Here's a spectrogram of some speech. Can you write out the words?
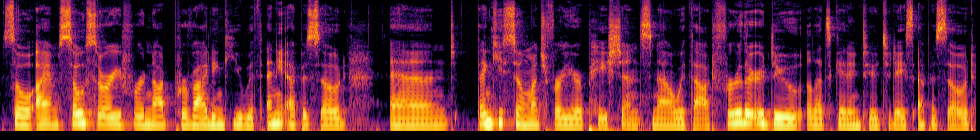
So, I am so sorry for not providing you with any episode, and thank you so much for your patience. Now, without further ado, let's get into today's episode.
